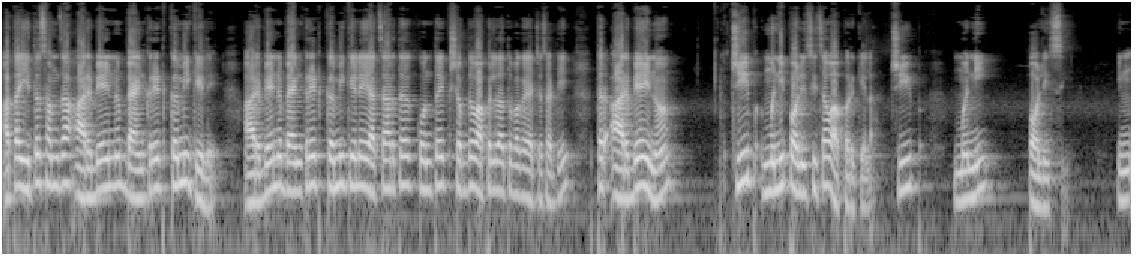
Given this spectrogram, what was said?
आता इथं समजा आरबीआयनं बँक रेट कमी केले. आरबीआयनं बँक रेट कमी केले याचा अर्थ कोणता एक शब्द वापरला जातो बघा याच्यासाठी? तर आरबीआयनं चीप मनी पॉलिसीचा वापर केला. Cheap money policy. इंग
